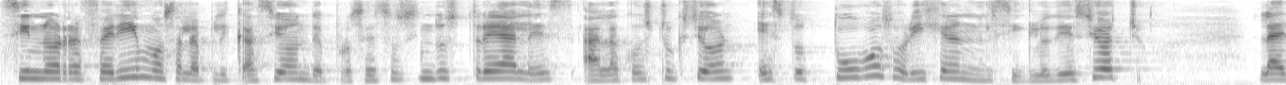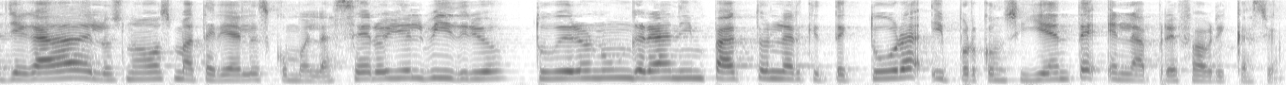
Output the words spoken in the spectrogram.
Si nos referimos a la aplicación de procesos industriales a la construcción, esto tuvo su origen en el siglo XVIII. La llegada de los nuevos materiales como el acero y el vidrio tuvieron un gran impacto en la arquitectura y por consiguiente en la prefabricación.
